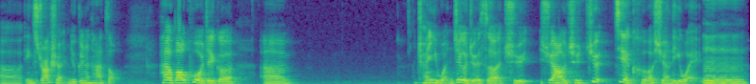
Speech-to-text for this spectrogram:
呃 instruction，你就跟着他走，还有包括这个呃。陈以文这个角色去需要去借借壳选立委，嗯嗯嗯，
